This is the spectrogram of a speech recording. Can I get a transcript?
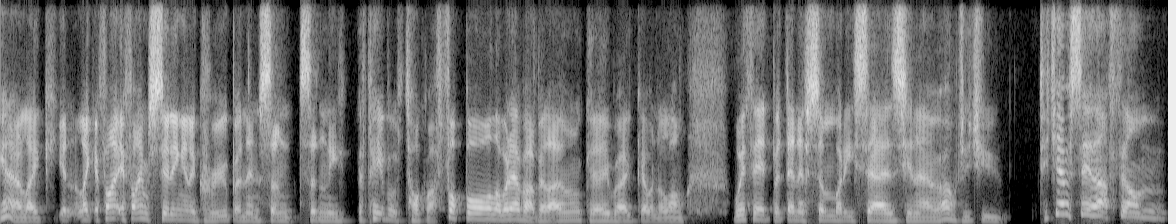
you know, like you know, like if I if I'm sitting in a group and then some suddenly if people talk about football or whatever, I'd be like, okay, right, going along with it. But then if somebody says, you know, oh, did you did you ever see that film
